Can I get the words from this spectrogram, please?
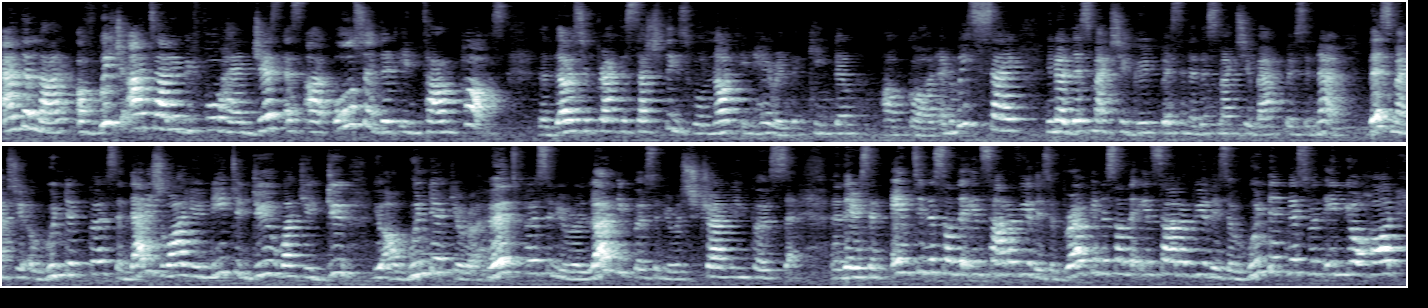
and the like, of which I tell you beforehand, just as I also did in time past, that those who practice such things will not inherit the kingdom of God. And we say, you know, this makes you a good person and this makes you a bad person. No, this makes you a wounded person. That is why you need to do what you do. You are wounded, you're a hurt person, you're a lonely person, you're a struggling person. And there is an emptiness on the inside of you, there's a brokenness on the inside of you, there's a woundedness within your heart,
